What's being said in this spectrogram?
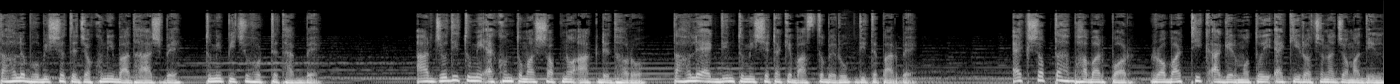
তাহলে ভবিষ্যতে যখনই বাধা আসবে, তুমি পিছু হটতে থাকবে। আর যদি তুমি এখন তোমার স্বপ্ন আঁকড়ে ধরো, তাহলে একদিন তুমি সেটাকে বাস্তবে রূপ দিতে পারবে। এক সপ্তাহ ভাবার পর রবার্ট ঠিক আগের মতোই একই রচনা জমা দিল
